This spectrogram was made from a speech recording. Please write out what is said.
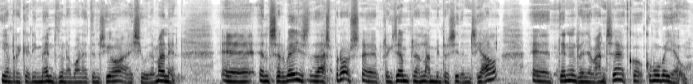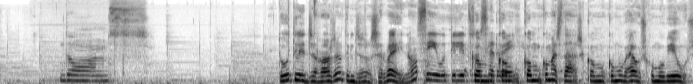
i els requeriments d'una bona atenció així ho demanen. Eh, els serveis d'Aspros, eh, per exemple, en l'àmbit residencial, eh, tenen rellevància. Com, com ho veieu? Doncs Tu utilitzes Rosa, utilitzes el servei, no? sí, utilitzo Com, el servei. com, com, com estàs? Com, com ho veus? Com ho vius?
